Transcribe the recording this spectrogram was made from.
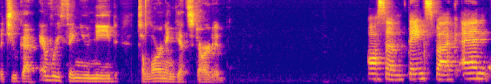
that you've got everything you need to learn and get started. Awesome. Thanks, Buck. And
